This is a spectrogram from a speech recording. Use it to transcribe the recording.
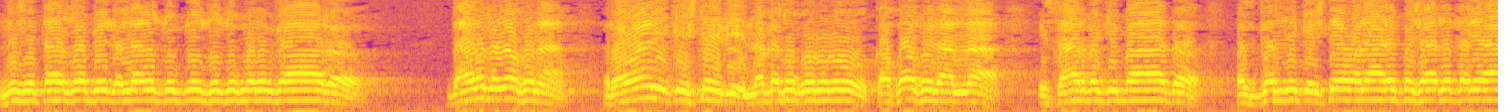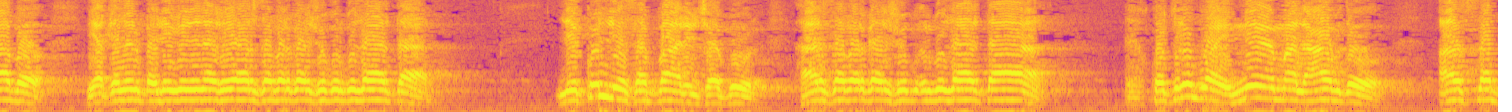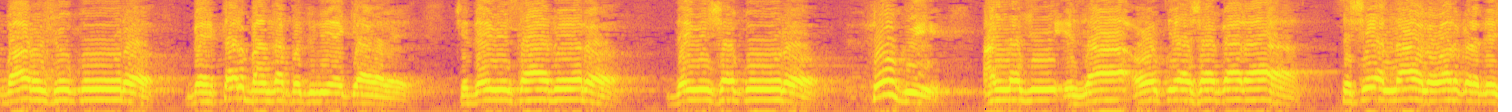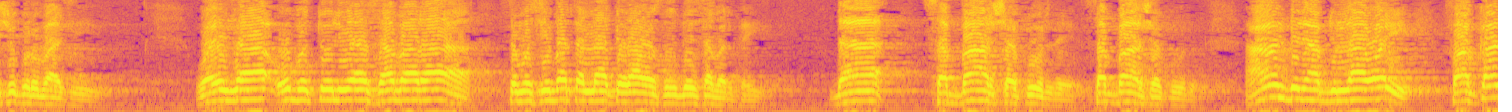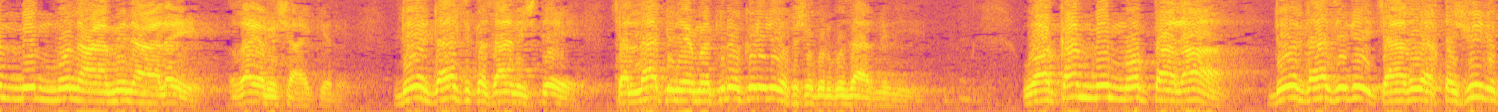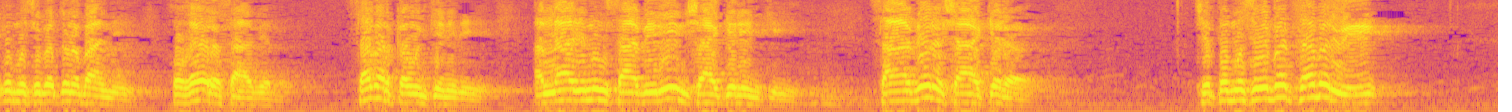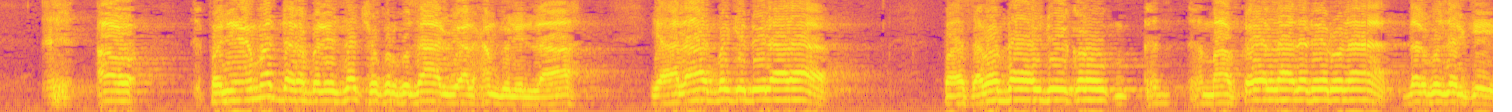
نشتا زو بید اللہ سکتو سوزک مددگار داغه دنه خونه رواني کشته دي لکه دو غرونو کخوف د الله اسار بکی باد پس ګرځي کشته ولاړې په شاده دریاب یقینا پدې کې نه غیار صبر کر شکر گزار تا لکل صبر شکور هر صبر کر شکر گزار تا قطرب وای نعم العبد الصبر شکور بهتر بنده په دنیا کې راغی چې دیوی صابر دیوی شکور څوک وی الذي اذا اوتی شکر سشي الله ولور کړ دې شکر باسي واذا ابتلي صبر سم مصیبت الله پیرا وسو دې صبر کوي دا صبار شکور دی صبار شکور عام بن عبد الله وای فکم من منعم علی غیر شاکر ډیر داسې کسان شته چې الله په نعمتونو کړی دی خو شکر گزار نه دي وکم من مبتلا ډیر داسې دي چې هغه اخته شوی دی په مصیبتونو باندې خو غیر صابر صبر کون کې نه دي الله دې موږ صابرین شاکرین کی صابر شاکر چې په مصیبت صبر وي او په نعمت در رب العزت شکر گزار وي الحمدلله یا حالات بلکې دوی لاره په سبب دا دوی کړو معاف کوي الله د ډیرونه درگذر کی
